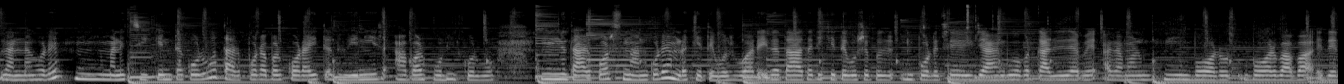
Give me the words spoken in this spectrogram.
রান্নাঘরে মানে চিকেনটা করব, তারপর আবার কড়াইটা ধুয়ে নিয়ে আবার পনির করব। তারপর স্নান করে আমরা খেতে বসবো। আর এরা তাড়াতাড়ি খেতে বসে পড়ে- পড়েছে, এই জাহাঙ্গু আবার কাজে যাবে। আর আমার বর বর বাবা এদের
